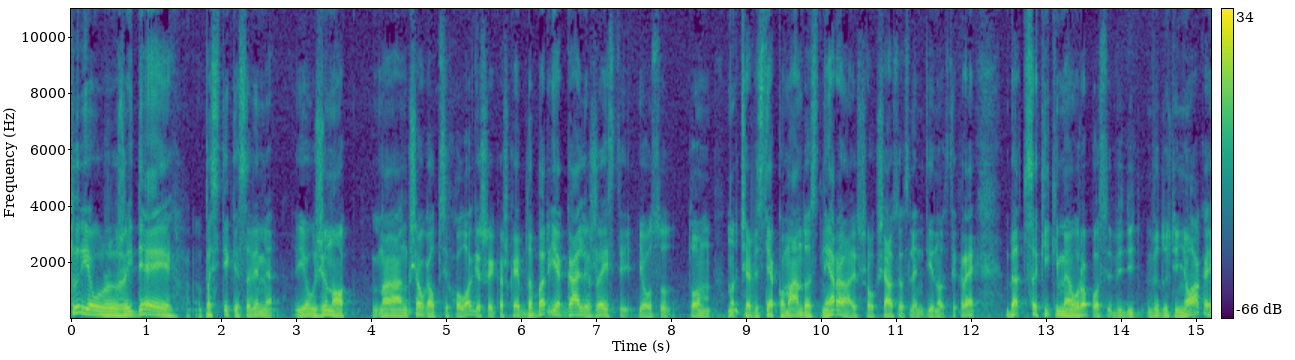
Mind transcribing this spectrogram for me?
turi jau žaidėjai pasitikė savimi, jau žino, na, anksčiau gal psichologiškai kažkaip, dabar jie gali žaisti jau su tom, nu, čia vis tiek komandos nėra iš aukščiausios lentynos tikrai, bet, sakykime, Europos vidutiniokai,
